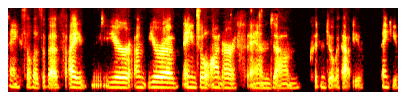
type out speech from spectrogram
Thanks, Elizabeth. I you're um, you're an angel on earth, and um, couldn't do it without you. Thank you.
